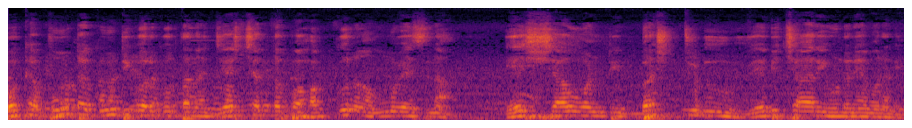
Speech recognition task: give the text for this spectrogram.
ఒక పూట కూటి కొరకు తన జ్యేష్ఠత్వపు హక్కును అమ్మువేసిన ఏషావు వంటి భ్రష్టుడు వ్యభిచారి ఉండునేమోనని.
